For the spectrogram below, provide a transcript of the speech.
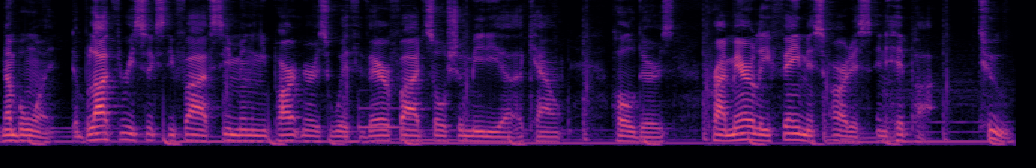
Number one, the Block 365 seemingly partners with verified social media account holders, primarily famous artists in hip hop. Two,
